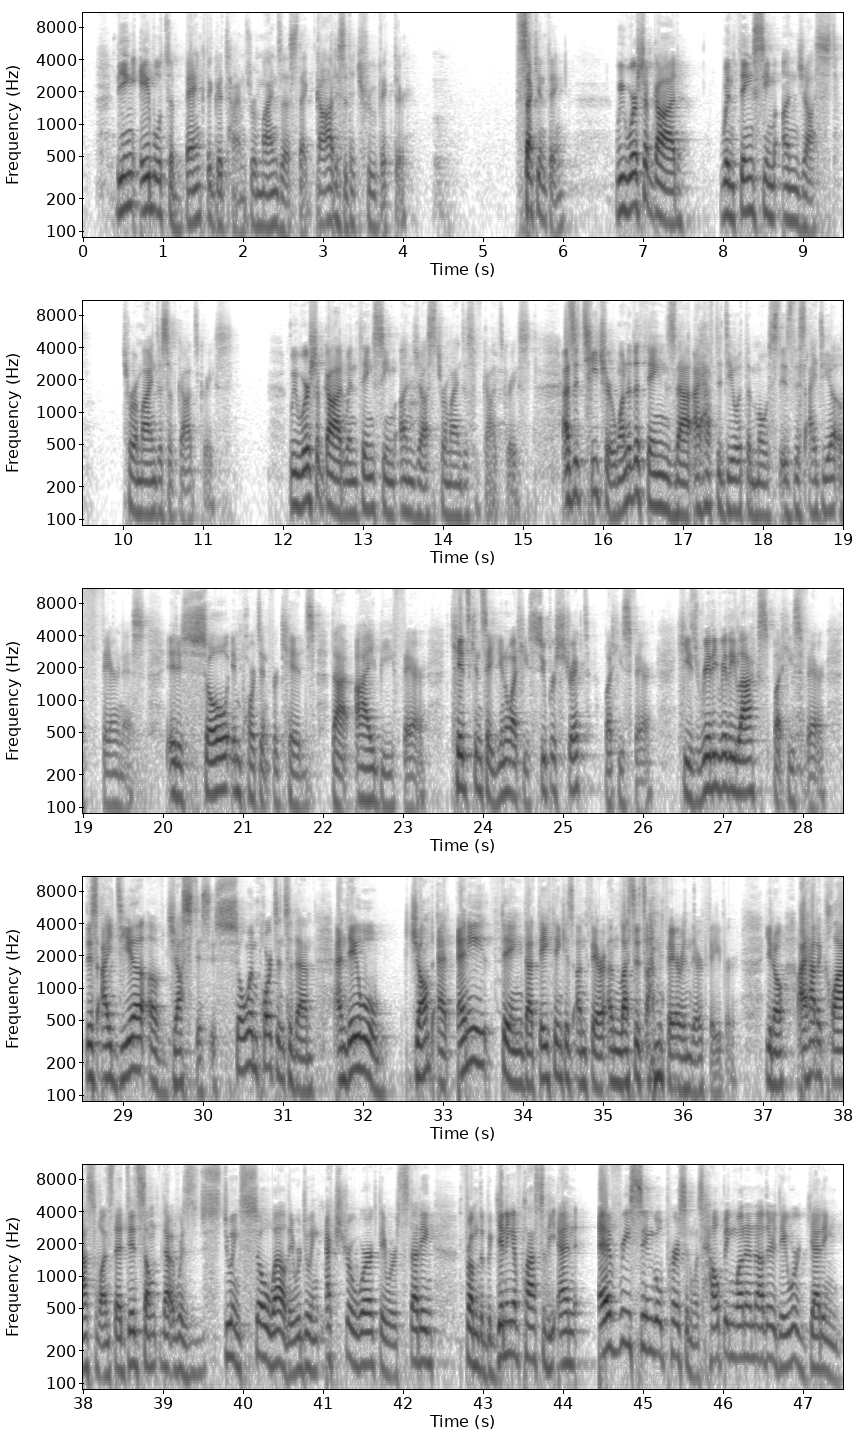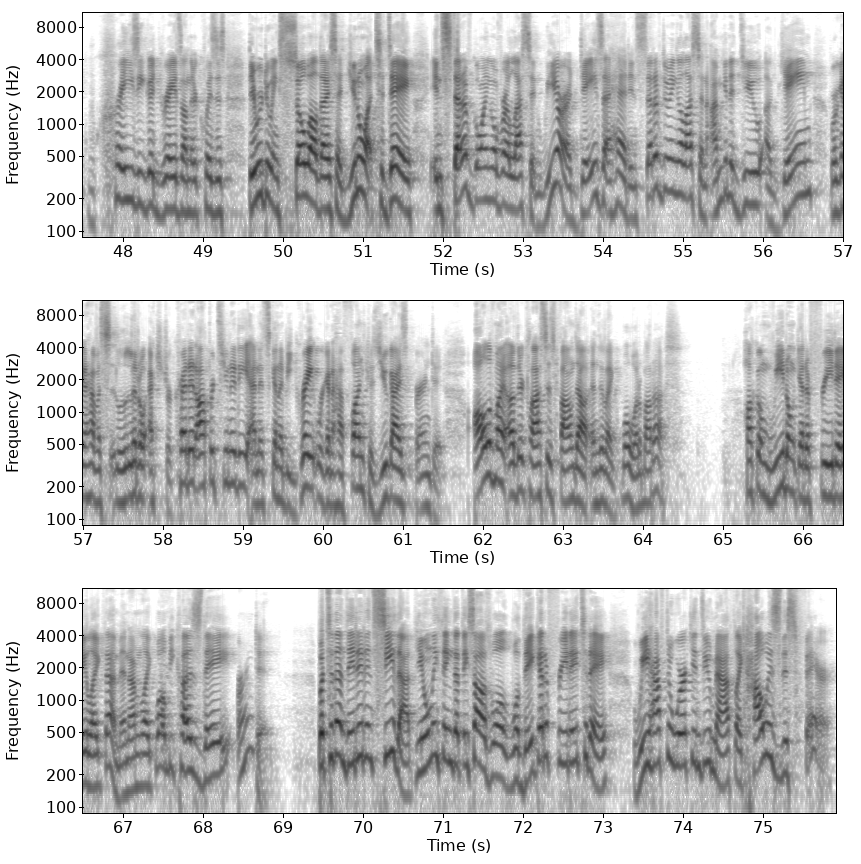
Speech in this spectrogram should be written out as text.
Being able to bank the good times reminds us that God is the true victor. Second thing, we worship God when things seem unjust to remind us of God's grace. We worship God when things seem unjust to remind us of God's grace. As a teacher, one of the things that I have to deal with the most is this idea of fairness. It is so important for kids that I be fair. Kids can say, you know what, he's super strict, but he's fair. He's really, really lax, but he's fair. This idea of justice is so important to them, and they will jump at anything that they think is unfair unless it's unfair in their favor. You know, I had a class once that did some that was doing so well. They were doing extra work, they were studying from the beginning of class to the end. Every single person was helping one another. They were getting crazy good grades on their quizzes. They were doing so well that I said, you know what, today, instead of going over a lesson, we are a days ahead. Instead of doing a lesson, I'm going to do a game. We're going to have a little extra credit opportunity, and it's going to be great. We're going to have fun because you guys earned it. All of my other classes found out, and they're like, well, what about us? How come we don't get a free day like them? And I'm like, well, because they earned it. But to them, they didn't see that. The only thing that they saw is, well, well, they get a free day today. We have to work and do math. Like, how is this fair?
